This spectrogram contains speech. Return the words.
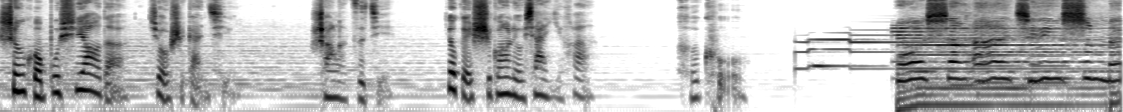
生活不需要的就是感情。伤了自己，又给时光留下遗憾，何苦？我想爱情是美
